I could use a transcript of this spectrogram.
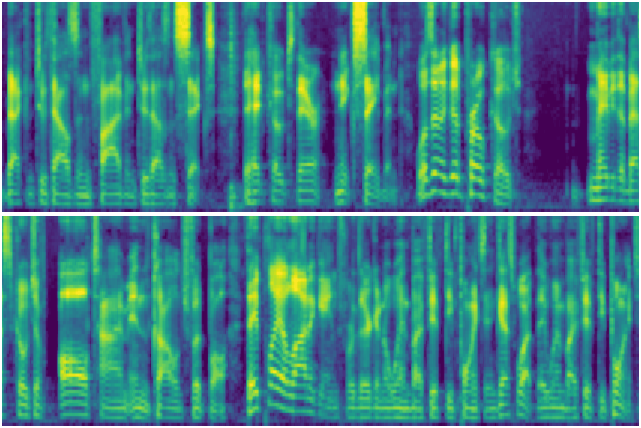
back in 2005 and 2006. The head coach there, Nick Saban, wasn't a good pro coach. Maybe the best coach of all time in college football. They play a lot of games where they're going to win by 50 points, and guess what? They win by 50 points.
